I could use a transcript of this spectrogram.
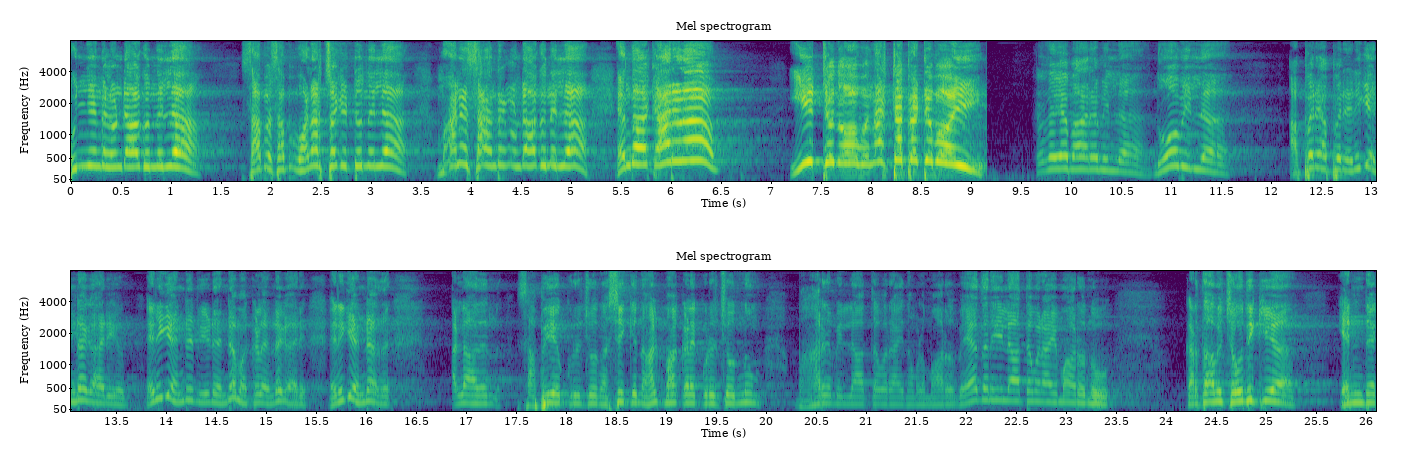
കുഞ്ഞുങ്ങൾ ഉണ്ടാകുന്നില്ല. സഭ സഭ വളർച്ച കിട്ടുന്നില്ല. മാനസാന്തരം ഉണ്ടാകുന്നില്ല. എന്താ കാരണം? ഈറ്റുനോവ് നഷ്ടപ്പെട്ടു പോയി. ഹൃദയഭാരമില്ല നോവില്ല. അപ്പനെ അപ്പനെ എനിക്ക് എന്റെ കാര്യം എനിക്ക് എന്റെ വീട് എന്റെ മക്കൾ എന്റെ കാര്യം എനിക്ക് എന്റെ അത്. അല്ലാതെ സഭയെക്കുറിച്ചോ നശിക്കുന്ന ആത്മാക്കളെക്കുറിച്ചോ ഒന്നും ഭാരമില്ലാത്തവരായി നമ്മൾ മാറുന്നു. വേദനയില്ലാത്തവരായി മാറുന്നു. കർത്താവ് ചോദിക്കുക എന്റെ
